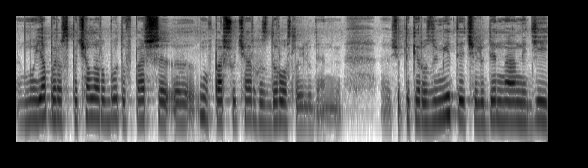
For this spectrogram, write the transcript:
Ну, я би розпочала роботу вперше, е, ну, в першу чергу з дорослою людиною, щоб таки розуміти, чи людина не діє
